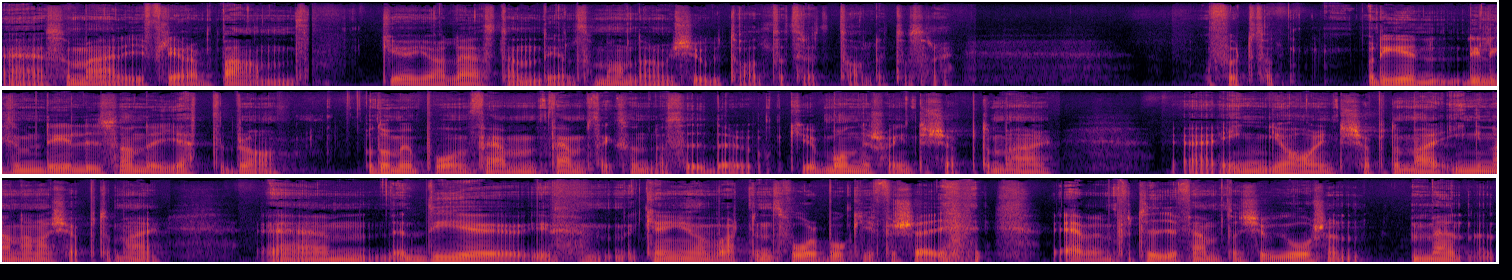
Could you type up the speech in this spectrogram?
eh, som är i flera band. Och jag har läst en del som handlar om 20-talet och 30-talet och sådär. Och 40-talet. Och det är, det, är liksom, det är lysande, jättebra. Och de är på en 500-600 sidor. Och Bonniers har inte köpt de här. Eh, jag har inte köpt de här. Ingen annan har köpt de här. Ehm, det kan ju ha varit en svår bok i och för sig, även för 10, 15, 20 år sedan. Men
